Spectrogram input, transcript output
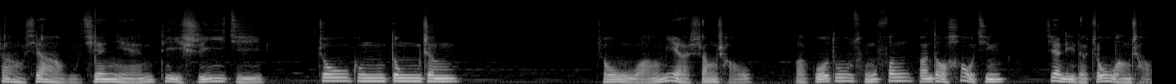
上下五千年第十一集：周公东征。周武王灭了商朝，把国都从丰搬到镐京，建立了周王朝。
